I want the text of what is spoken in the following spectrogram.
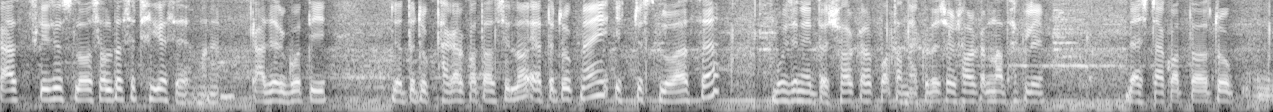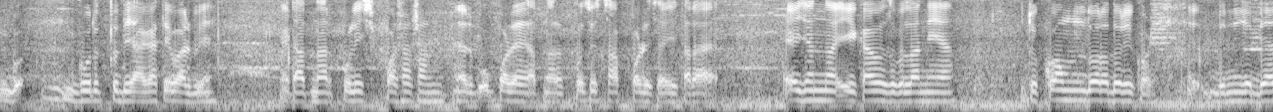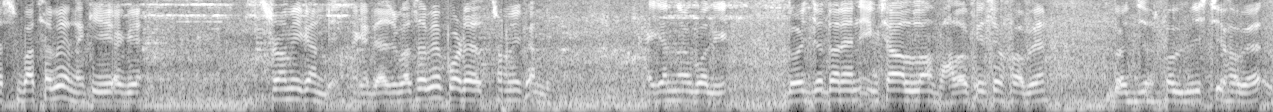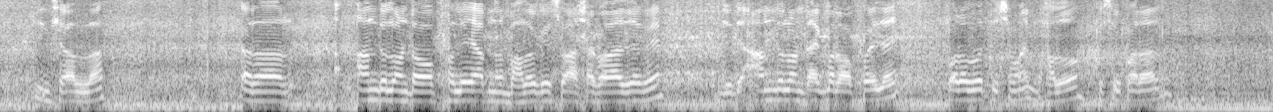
কাজ কিছু স্লো চলতেছে, ঠিক আছে। মানে কাজের গতি যতটুক থাকার কথা ছিল, এতটুক নাই, একটু স্লো আছে। বুঝে নেই তো সরকার পতন এক দেশে সরকার না থাকলে দেশটা কতটুক গুরুত্ব দিয়ে আগাতে পারবে? এটা আপনার পুলিশ প্রশাসনের উপরে আপনার প্রচুর চাপ পড়ে যায় তারা। এই জন্য এই কাগজগুলো নিয়ে একটু কম দৌড়াদৌড়ি করে। নিজের দেশ বাঁচাবে নাকি আগে শ্রমিক আনবে? আগে দেশ বাঁচাবে, পরে শ্রমিক আনবে। এই জন্য বলি, ধৈর্য ধরেন, ইনশাআল্লাহ ভালো কিছু হবে। ধৈর্যের ফল মিষ্টি হবে, ইনশাআল্লাহ। আর আন্দোলনটা অফ হলে আপনার ভালো কিছু আশা করা যাবে। যদি আন্দোলনটা একবার অফ হয়ে যায়, পরবর্তী সময় ভালো কিছু করার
